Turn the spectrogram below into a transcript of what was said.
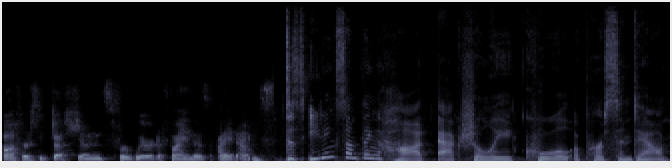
offer suggestions for where to find those items. Does eating something hot actually cool a person down?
